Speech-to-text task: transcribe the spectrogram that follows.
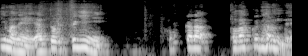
今ね、やっと次に、こっからトラックダウンで、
